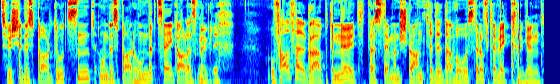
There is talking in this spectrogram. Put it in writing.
Zwischen ein paar Dutzend und ein paar hundert sei alles möglich. Auf alle Fälle glaubt er nicht, dass Demonstranten den Davoser auf den Wecker gehen.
